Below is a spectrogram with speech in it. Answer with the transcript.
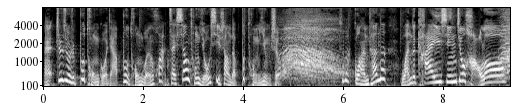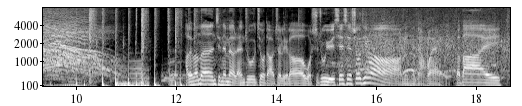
哎，这就是不同国家、不同文化在相同游戏上的不同映射，是吧？管他呢，玩的开心就好喽。好了，朋友们，今天没有连珠就到这里了，我是朱宇，谢谢收听了，明天再会，拜拜。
